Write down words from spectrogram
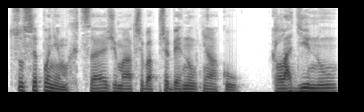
co se po něm chce, že má třeba přeběhnout nějakou kladinu,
